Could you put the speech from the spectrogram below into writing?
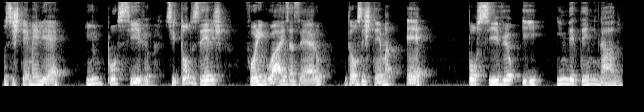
o sistema ele é impossível. Se todos eles forem iguais a zero, então o sistema é possível e indeterminado.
